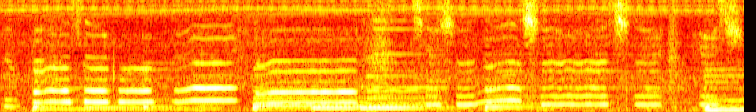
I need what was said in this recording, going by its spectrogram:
别把结果悲哀。其实那是爱情依旧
